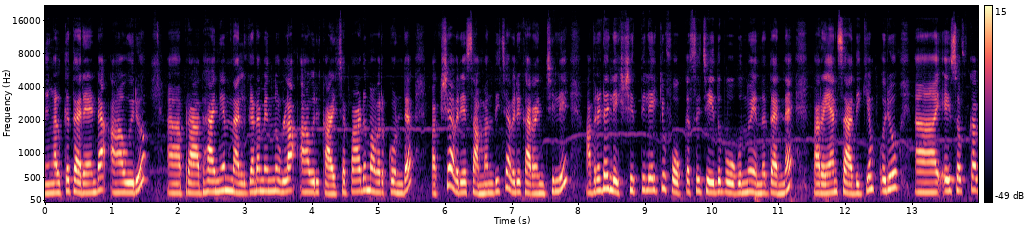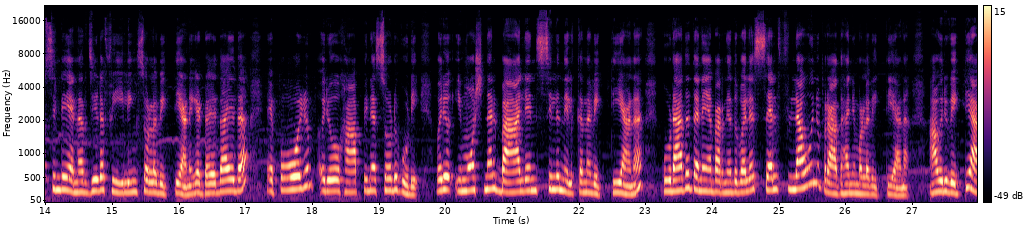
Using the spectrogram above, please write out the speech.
നിങ്ങൾക്ക് തരേണ്ട ആ ഒരു പ്രാധാന്യം നൽകണമെന്നുള്ള ആ ഒരു കാഴ്ചപ്പാടും അവർക്കുണ്ട്. പക്ഷേ അവരെ സംബന്ധിച്ച് അവർ കറന്റിലി അവരുടെ ലക്ഷ്യത്തിലേക്ക് ഫോക്കസ് ചെയ്തു പോകുന്നു എന്ന് തന്നെ പറയാൻ സാധിക്കും. ഒരു ഏസ് ഓഫ് കപ്സിന്റെ എനർജിയുടെ ഫീലിങ്സ് ഉള്ള വ്യക്തിയാണ് കേട്ടോ. അതായത് എപ്പോഴും ഒരു ഹാപ്പിനെസ്സോടു കൂടി ഒരു ഇമോഷണൽ ബാലൻസിൽ നിൽക്കുന്ന വ്യക്തിയാണ്. കൂടാതെ തന്നെ ഞാൻ പറഞ്ഞതുപോലെ സെൽഫ് ലവിന് പ്രാധാന്യമുള്ള വ്യക്തിയാണ്. ആ ഒരു വ്യക്തി ആ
